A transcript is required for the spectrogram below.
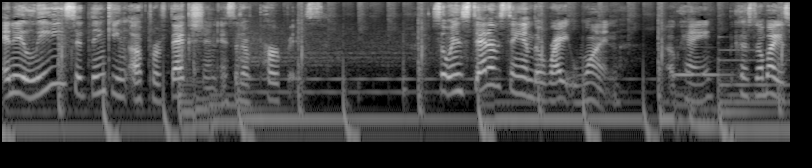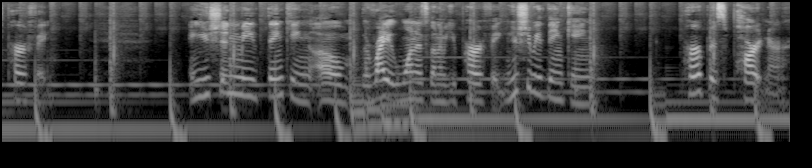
And it leads to thinking of perfection instead of purpose. So instead of saying the right one, okay, because nobody is perfect, and you shouldn't be thinking, oh, the right one is going to be perfect. You should be thinking, purpose partner.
